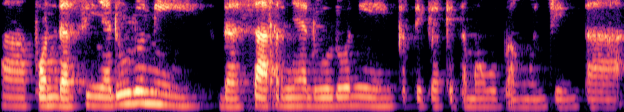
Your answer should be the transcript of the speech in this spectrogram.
uh, pondasinya dulu nih, dasarnya dulu nih ketika kita mau membangun cinta.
